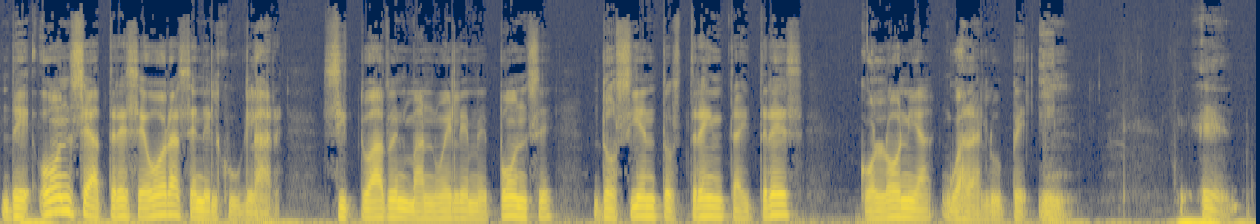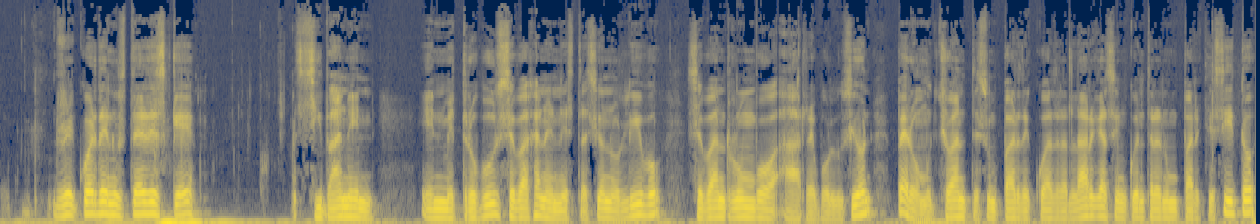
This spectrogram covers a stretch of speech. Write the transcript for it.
de 11 a 13 horas en el juglar, situado en Manuel M. Ponce, 233, Colonia Guadalupe Inn. Eh, recuerden ustedes que si van en en Metrobús se bajan en Estación Olivo, se van rumbo a Revolución, pero mucho antes, un par de cuadras largas, se encuentran un parquecito.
